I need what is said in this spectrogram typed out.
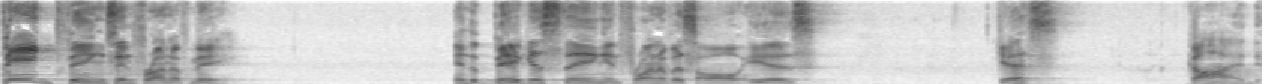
big things in front of me. And the biggest thing in front of us all is guess? God.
